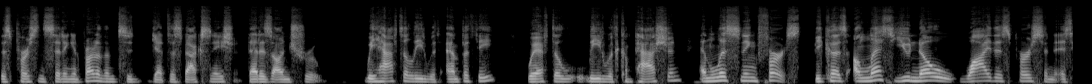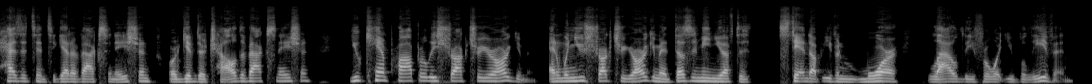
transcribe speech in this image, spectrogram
this person sitting in front of them to get this vaccination. That is untrue. We have to lead with empathy. We have to lead with compassion and listening first, because unless you know why this person is hesitant to get a vaccination or give their child a vaccination, you can't properly structure your argument. And when you structure your argument, doesn't mean you have to stand up even more loudly for what you believe in.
